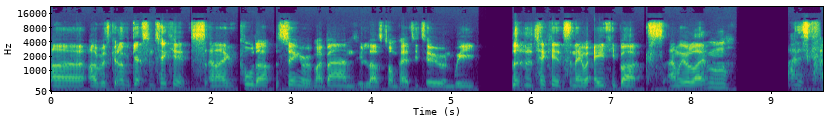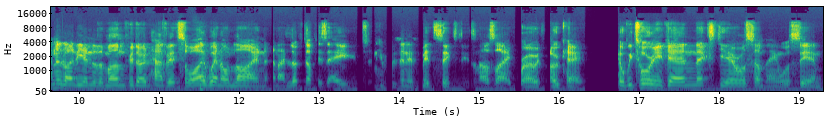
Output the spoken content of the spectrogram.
uh, I was going to get some tickets, and I called up the singer of my band who loves Tom Petty too, and we looked at the tickets, and they were eighty bucks, and we were like, mm, it's kind of like the end of the month. We don't have it. So I went online and I looked up his age, and he was in his mid 60s. And I was like, bro, it's okay. He'll be touring again next year or something. We'll see him.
